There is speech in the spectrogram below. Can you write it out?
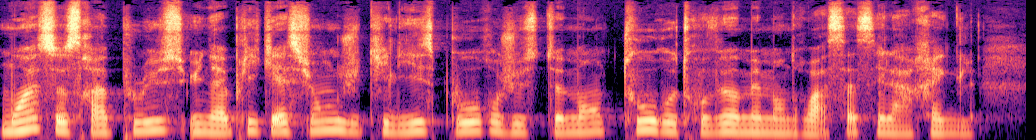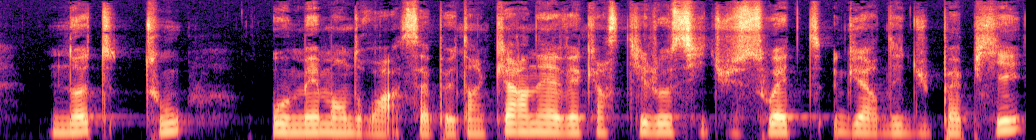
Moi, ce sera plus une application que j'utilise pour justement tout retrouver au même endroit. Ça, c'est la règle. Note tout au même endroit. Ça peut être un carnet avec un stylo si tu souhaites garder du papier.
